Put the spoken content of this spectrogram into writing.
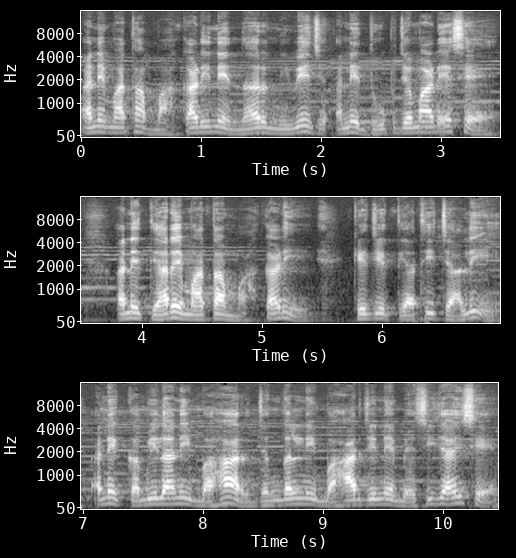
અને માતા મહાકાળીને નર નિવેજ અને ધૂપ જમાડે છે. અને ત્યારે માતા મહાકાળી કે જે ત્યાંથી ચાલી અને કબીલાની બહાર, જંગલની બહાર જઈને બેસી જાય છે.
